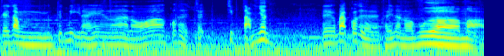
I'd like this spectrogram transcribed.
cái dòng thiết bị này là nó có thể chạy chip 8 nhân nên các bác có thể thấy là nó vừa mở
